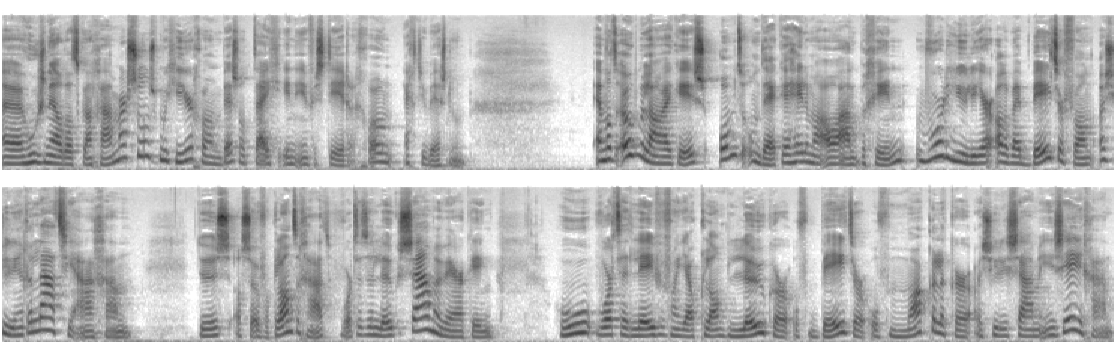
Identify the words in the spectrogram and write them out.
Uh, hoe snel dat kan gaan. Maar soms moet je hier gewoon best wel tijdje in investeren. Gewoon echt je best doen. En wat ook belangrijk is om te ontdekken, helemaal al aan het begin, worden jullie er allebei beter van als jullie een relatie aangaan. Dus als het over klanten gaat, wordt het een leuke samenwerking. Hoe wordt het leven van jouw klant leuker of beter of makkelijker als jullie samen in zee gaan?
